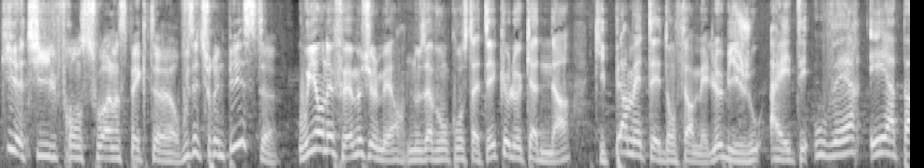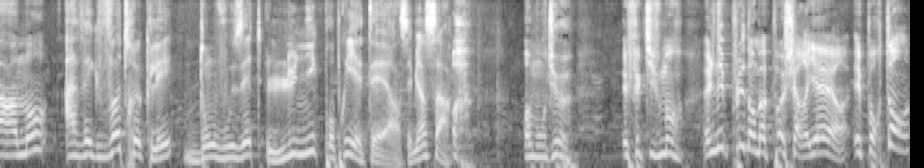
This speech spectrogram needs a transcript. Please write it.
Qu'y a-t-il, François l'inspecteur? Vous êtes sur une piste? Oui, en effet, monsieur le maire, nous avons constaté que le cadenas qui permettait d'enfermer le bijou a été ouvert et apparemment avec votre clé dont vous êtes l'unique propriétaire. C'est bien ça Oh mon dieu Effectivement, elle n'est plus dans ma poche arrière, et pourtant,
